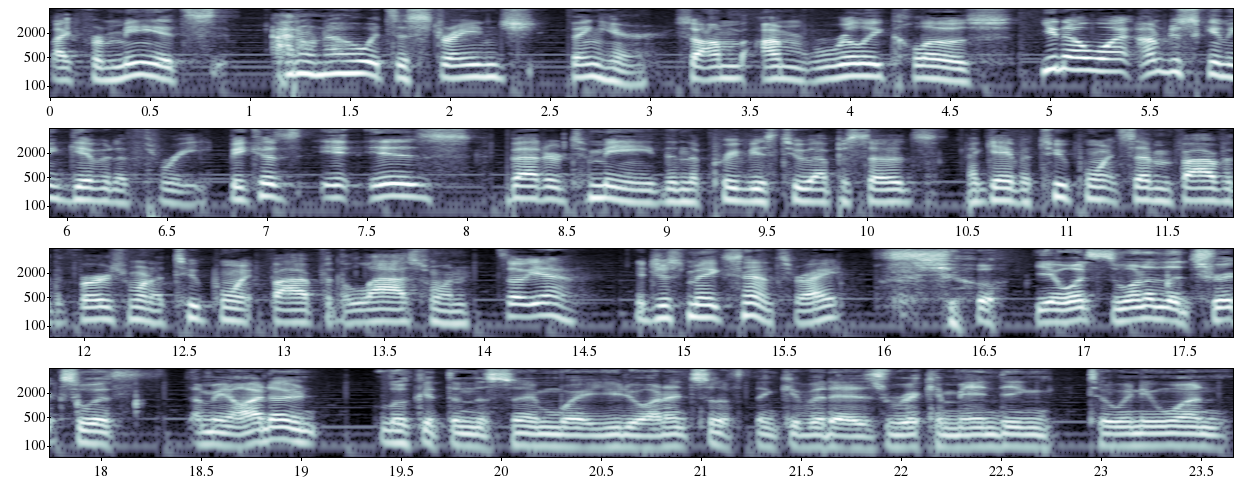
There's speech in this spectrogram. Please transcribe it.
Like for me, it's I don't know, it's a strange thing here. So I'm I'm really close. You know what? I'm just gonna give it a three because it is better to me than the previous two episodes. I gave a 2.75 for the first one, a 2.5 for the last one. So yeah, it just makes sense, right? Sure. Yeah, what's one of the tricks with, I mean, I don't look at them the same way you do. I don't sort of think of it as recommending to anyone.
